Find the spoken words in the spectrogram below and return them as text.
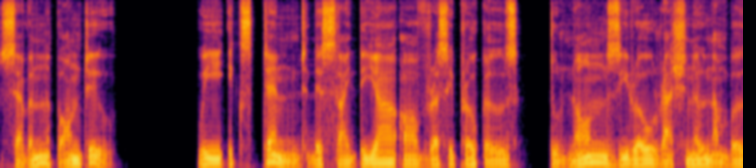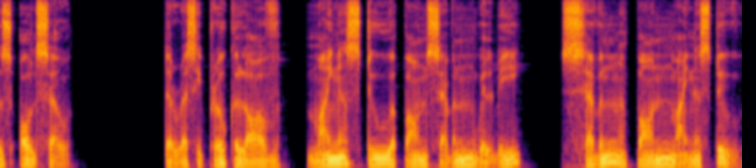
7 upon 2. We extend this idea of reciprocals to non-zero rational numbers also. The reciprocal of minus 2 upon 7 will be 7 upon minus 2,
